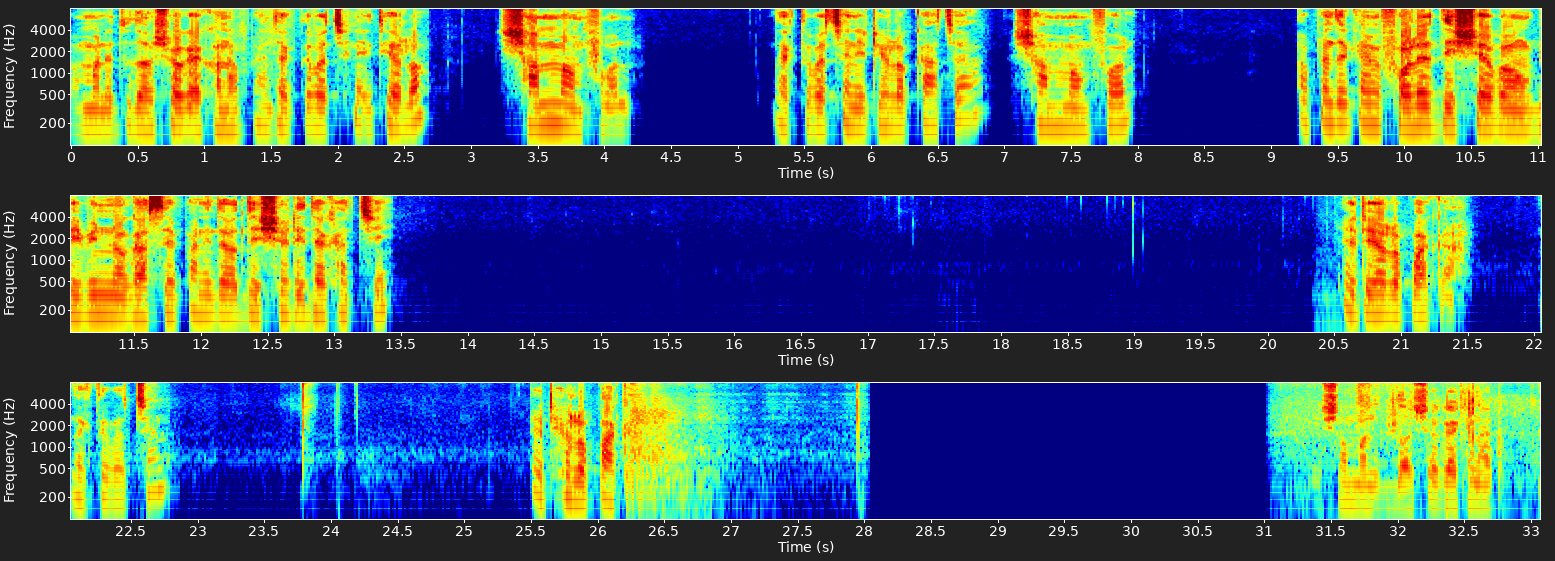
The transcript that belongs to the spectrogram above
সম্মানিত দর্শক, এখন আপনারা দেখতে পাচ্ছেন এটি হলো সাম্মাম ফল। দেখতে পাচ্ছেন এটি হলো কাঁচা সাম্মাম ফল। আপনাদেরকে আমি ফলের দৃশ্য এবং বিভিন্ন গাছে পানি দেওয়ার দৃশ্যটি দেখাচ্ছি। এটি হলো পাকা, দেখতে পাচ্ছেন? এটি হলো পাকা। সম্মানিত দর্শক, এখন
